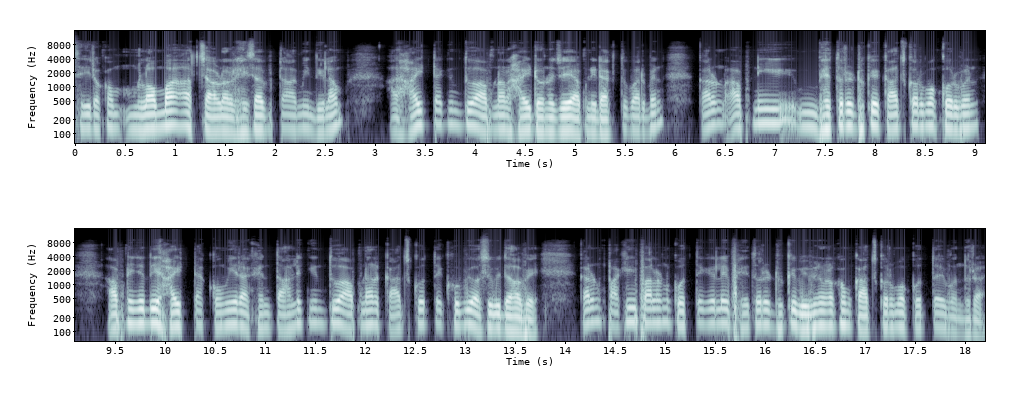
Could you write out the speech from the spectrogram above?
সেই রকম লম্বা আর চওড়ার হিসাবটা আমি দিলাম। আর হাইটটা কিন্তু আপনার হাইট অনুযায়ী আপনি রাখতে পারবেন। কারণ আপনি ভেতরে ঢুকে কাজকর্ম করবেন, আপনি যদি হাইটটা কমিয়ে রাখেন, তাহলে কিন্তু আপনার কাজ করতে খুবই অসুবিধা হবে। কারণ পাখি পালন করতে গেলে ভেতরে ঢুকে বিভিন্ন রকম কাজকর্ম করতে হয় বন্ধুরা।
